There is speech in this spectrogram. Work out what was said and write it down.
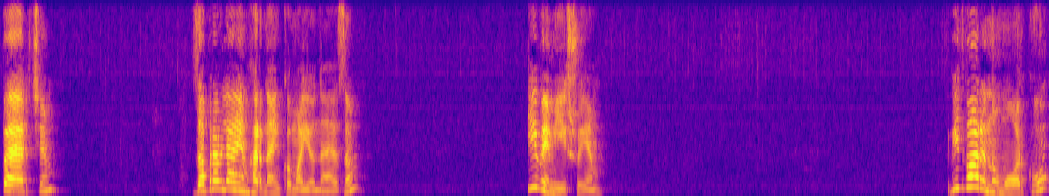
перчим. Заправляємо гарненько майонезом і вимішуємо. Відварену моркву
